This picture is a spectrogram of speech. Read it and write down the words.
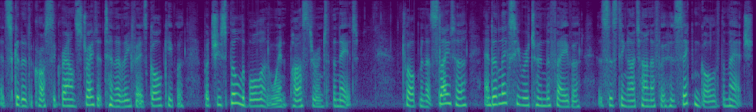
It skidded across the ground straight at Tenerife's goalkeeper, but she spilled the ball and it went past her into the net. Twelve minutes later, and Alexia returned the favour, assisting Aitana for her second goal of the match.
